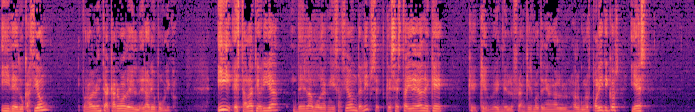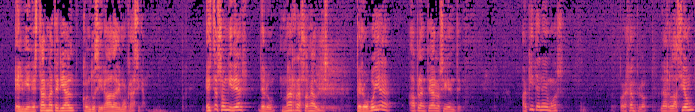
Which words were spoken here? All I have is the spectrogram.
y de educación, probablemente a cargo del erario público. Y está la teoría de la modernización del IPSET, que es esta idea de que, en el franquismo tenían algunos políticos, y es el bienestar material conducirá a la democracia. Estas son ideas de lo más razonables, pero voy a, a plantear lo siguiente. Aquí tenemos, por ejemplo, la relación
